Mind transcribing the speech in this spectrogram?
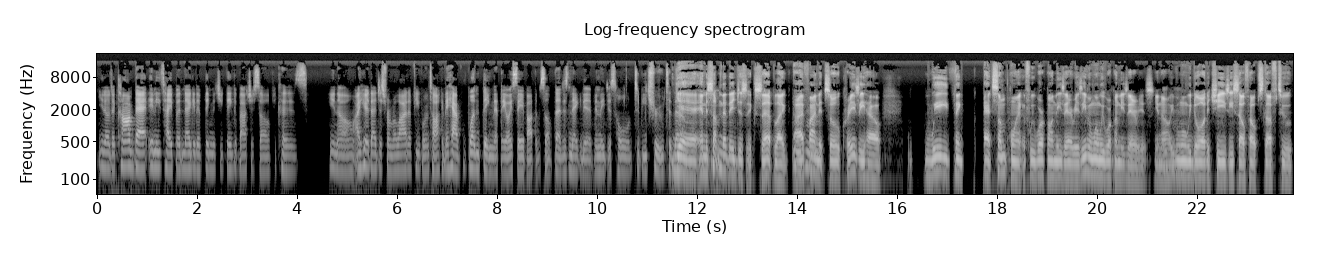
you know, to combat any type of negative thing that you think about yourself because. You know, I hear that just from a lot of people in talking. They have one thing that they always say about themselves that is negative, and they just hold to be true to them. Yeah, and it's something that they just accept. Like I find Mhm. it so crazy how we think at some point if we work on these areas, even when we work on these areas, you know, even Mhm. when we do all the cheesy self-help stuff to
